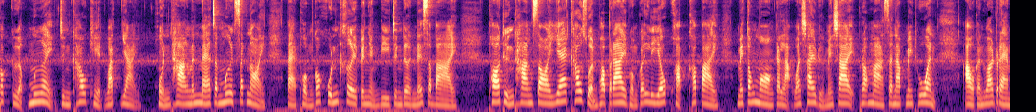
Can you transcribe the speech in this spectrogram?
ก็เกือบเมื่อย จึงเข้าเขตวัดใหญ่หนทางนั้นแม้จะมืดสักหน่อย แต่ผมก็คุ้นเคยเป็นอย่างดีจึงเดินได้สบาย พอถึงทางซอยแยกเข้าสวนพ่อไร่ผมก็เลี้ยวขวับเข้าไป ไม่ต้องมองกันละว่าใช่หรือไม่ใช่ เพราะมาสนับไม่ท้วน เอากันว่าแรม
